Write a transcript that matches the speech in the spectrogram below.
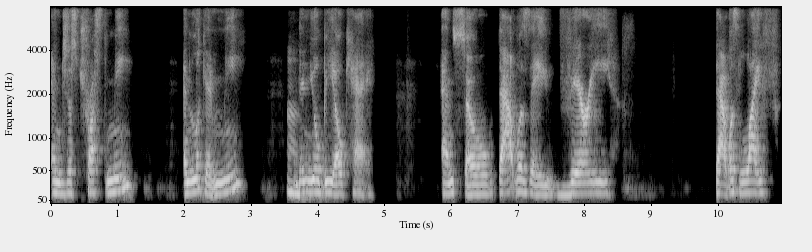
and just trust me and look at me Mm. then you'll be okay and so that was a very that was life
